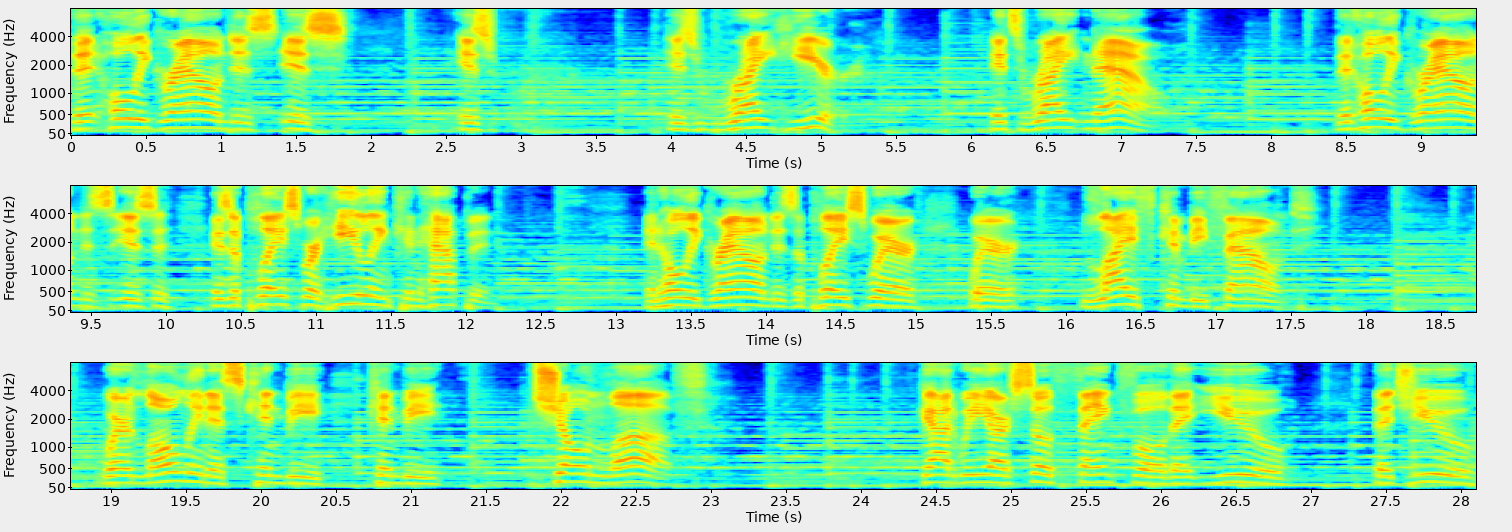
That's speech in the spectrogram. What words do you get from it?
That holy ground is is is is right here. It's right now. That holy ground is is is a place where healing can happen and holy ground is a place where, where life can be found, where loneliness can be, can be shown love. God, we are so thankful that you, that you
